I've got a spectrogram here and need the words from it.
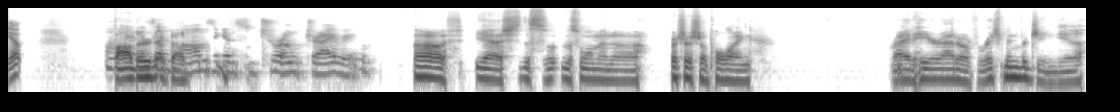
Yep. Oh, man, Bothered that's like about- moms against drunk driving. uh, yeah, sh- this this woman, uh, Patricia Pulling, right here out of Richmond, Virginia.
